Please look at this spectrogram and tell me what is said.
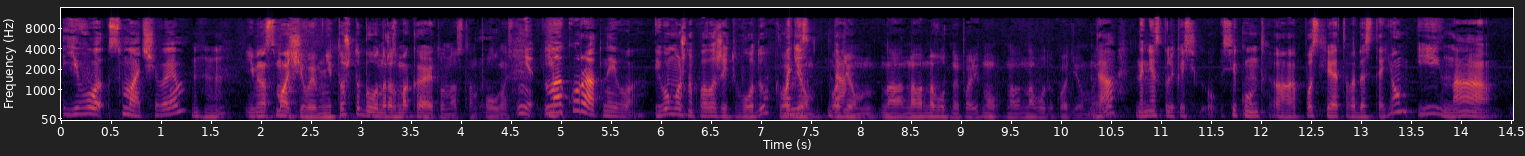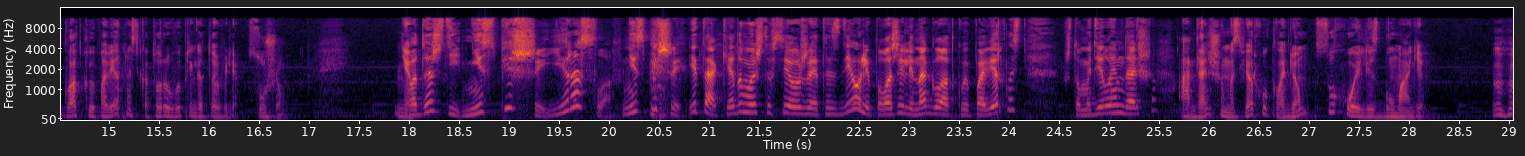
его смачиваем. Угу. Именно смачиваем, не то чтобы он размокает у нас там полностью. Нет, мы аккуратно его. Его можно положить в воду. Кладем, на нес... кладем да. на, на, на водную ну, на, на воду кладем. Да, на несколько секунд а, после этого достаем и на гладкую поверхность, которую вы приготовили. Сушим. Нет. Подожди, не спеши, Ярослав, не спеши. Итак, я думаю, что все уже это сделали, положили на гладкую поверхность. Что мы делаем дальше? А дальше мы сверху кладем сухой лист бумаги. Угу.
